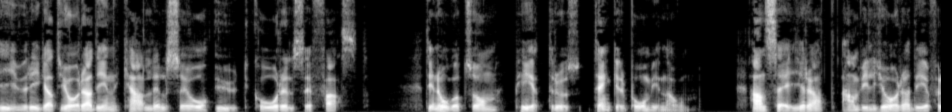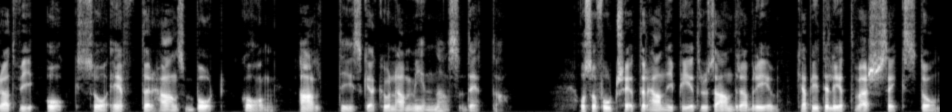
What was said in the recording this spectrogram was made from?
Ivrig att göra din kallelse och utkårelse fast. Det är något som Petrus tänker påminna om. Han säger att han vill göra det för att vi också efter hans bortgång alltid ska kunna minnas detta. Och så fortsätter han i Petrus andra brev, kapitel 1, vers 16.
